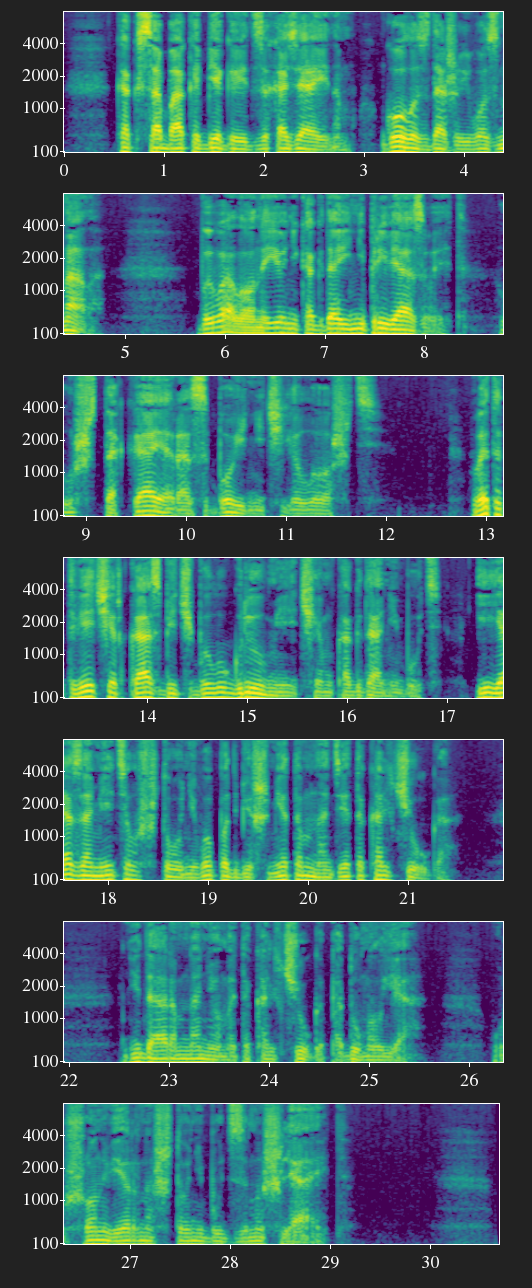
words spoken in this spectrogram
как собака бегает за хозяином, голос даже его знала. Бывало, он ее никогда и не привязывает. Уж такая разбойничья лошадь. В этот вечер Казбич был угрюмее, чем когда-нибудь, и я заметил, что у него под бешметом надета кольчуга. Недаром на нем эта кольчуга, подумал я. Уж он верно что-нибудь замышляет.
